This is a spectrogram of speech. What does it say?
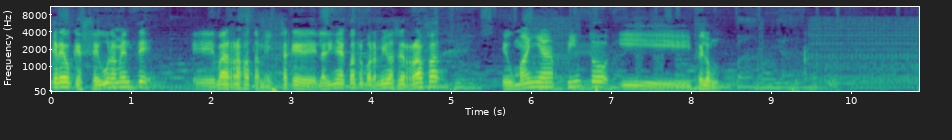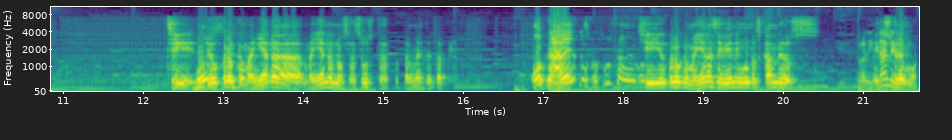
creo que seguramente eh, va Rafa también. O sea que la línea de cuatro para mí va a ser Rafa, Eumaña, Pinto y Pelón. Sí, yo creo que mañana, mañana nos asusta totalmente Tapia. ¿Otra vez nos asusta? Sí, yo creo que mañana se vienen unos cambios radicales. Extremos.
